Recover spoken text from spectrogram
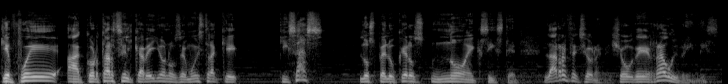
que fue a cortarse el cabello nos demuestra que quizás los peluqueros no existen. La reflexión en el show de Raúl Brindis.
